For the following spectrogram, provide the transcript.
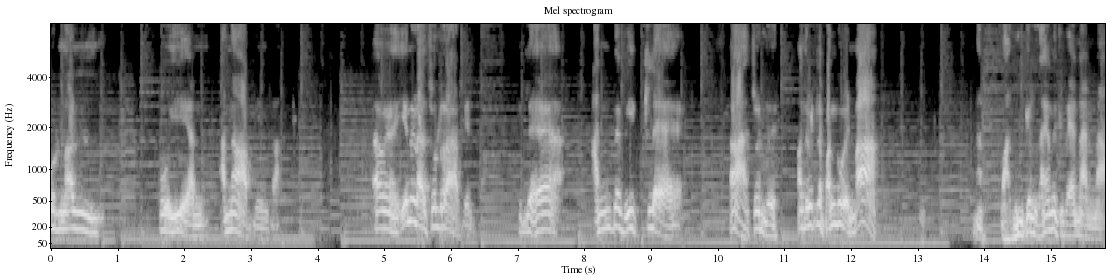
ஒரு நாள் போய் அண் அண்ணா அப்படின்றான். அவன் என்னடா சொல்றா அப்படின்னு இல்ல அந்த வீட்டுல ஆ சொல்லு. அந்த வீட்டுல பங்கு வேணுமா? பங்குலாம் எனக்கு வேணாண்ணா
